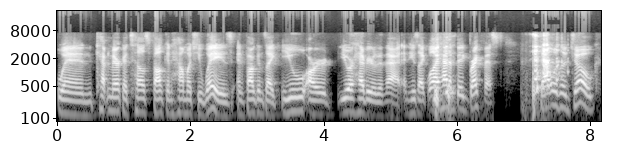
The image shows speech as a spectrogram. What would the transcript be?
when Captain America tells Falcon how much he weighs, and Falcon's like, "You are you are heavier than that," and he's like, "Well, I had a big breakfast." That was a joke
